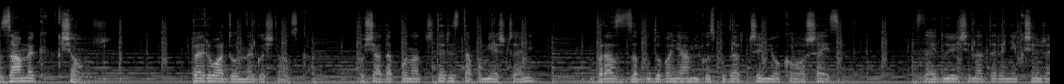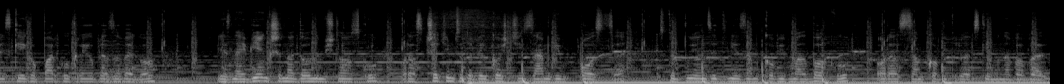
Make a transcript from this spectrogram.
Zamek Książ. Perła Dolnego Śląska. Posiada ponad 400 pomieszczeń wraz z zabudowaniami gospodarczymi około 600. Znajduje się na terenie Księżańskiego Parku Krajobrazowego. Jest największy na Dolnym Śląsku oraz trzecim co do wielkości zamkiem w Polsce, ustępując jedynie zamkowi w Malborku oraz zamkowi królewskiemu na Wawelu.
